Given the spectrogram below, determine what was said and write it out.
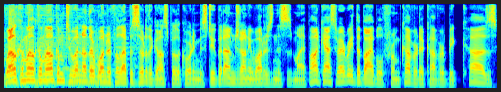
Welcome, welcome, welcome to another wonderful episode of the Gospel According to Stupid. I'm Johnny Waters, and this is my podcast where I read the Bible from cover to cover because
